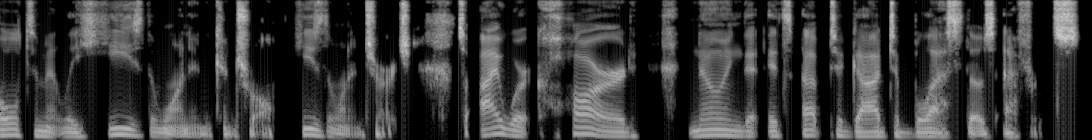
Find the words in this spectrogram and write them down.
ultimately He's the one in control. He's the one in charge. So I work hard knowing that it's up to God to bless those efforts.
